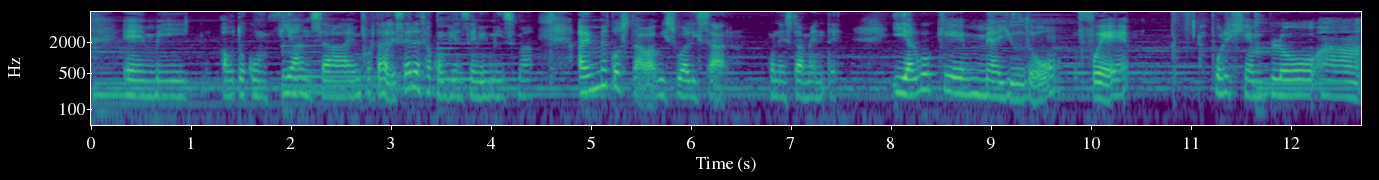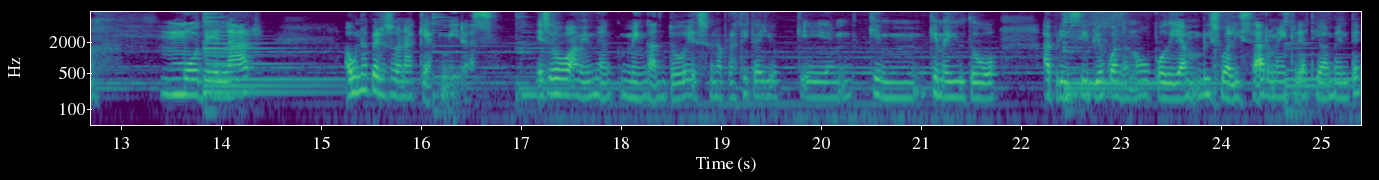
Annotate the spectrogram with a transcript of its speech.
en mi autoconfianza, en fortalecer esa confianza en mí misma. A mí me costaba visualizar, honestamente. Y algo que me ayudó fue, por ejemplo, modelar a una persona que admiras. Eso a mí me, encantó, es una práctica yo que, que, me ayudó al principio cuando no podía visualizarme creativamente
